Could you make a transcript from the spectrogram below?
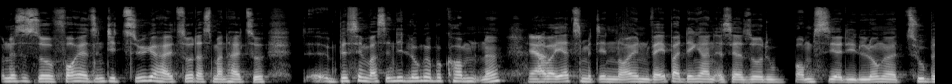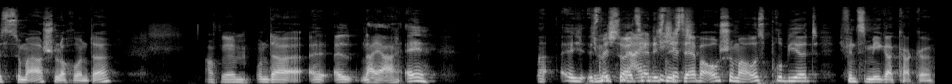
Und es ist so, vorher sind die Züge halt so, dass man halt so äh, ein bisschen was in die Lunge bekommt, ne? Ja. Aber jetzt mit den neuen Vapor-Dingern ist ja so, du bombst dir die Lunge zu bis zum Arschloch runter. Auf jeden. Und da, äh, äh, naja, ey. Ich, ist nicht so, als hätte ich jetzt- selber auch schon mal ausprobiert. Ich find's mega kacke.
